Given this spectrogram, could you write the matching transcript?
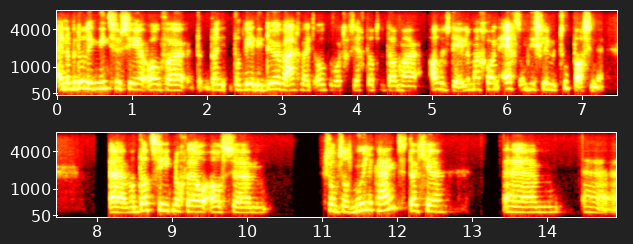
En dan bedoel ik niet zozeer over dat, dat weer die deur wagenwijd open wordt gezegd dat we dan maar alles delen, maar gewoon echt om die slimme toepassingen. Uh, want dat zie ik nog wel als um, soms als moeilijkheid. Dat je um, uh,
